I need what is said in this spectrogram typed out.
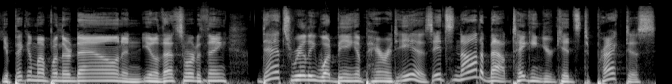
you pick them up when they're down, and you know that sort of thing. That's really what being a parent is. It's not about taking your kids to practice.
